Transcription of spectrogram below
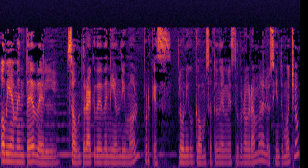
Obviamente del soundtrack de The Neon Demon, porque es lo único que vamos a tener en este programa, lo siento mucho.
